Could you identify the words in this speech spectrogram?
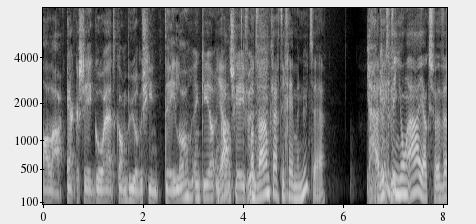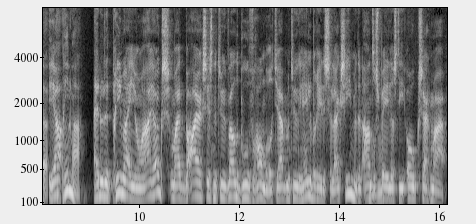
à la RKC, Go Ahead, Cambuur... misschien Taylor een keer een Ja, kans geven. Want waarom krijgt hij geen minuten, hè? ja, hij kijk, doet het in Jong Ajax. We, we- Ja. Prima. Hij doet het prima in Jong Ajax. Maar bij Ajax is natuurlijk wel de boel veranderd. Je hebt natuurlijk een hele brede selectie. Met een aantal Mhm. spelers die ook zeg maar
